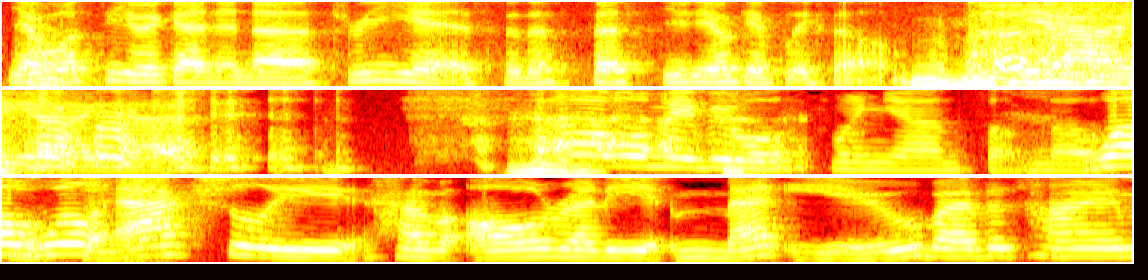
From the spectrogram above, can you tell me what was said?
Yeah, we'll see you again in uh, three years for the first Studio Ghibli film. yeah, yeah, yeah. oh, well, maybe we'll swing you on something else. Well, we'll see. actually have already met you by the time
